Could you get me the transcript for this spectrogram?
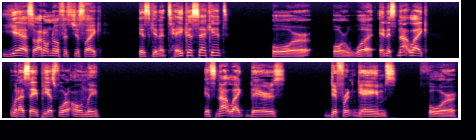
Yeah, so I don't know if it's just like it's gonna take a second or or what. And it's not like when I say PS4 only, it's not like there's different games for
